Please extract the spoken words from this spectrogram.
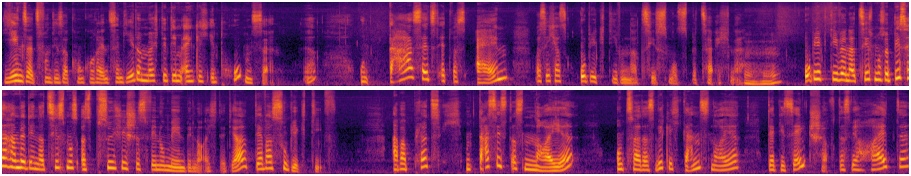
jenseits von dieser Konkurrenz sein. Jeder möchte dem eigentlich enthoben sein. Ja? Und da setzt etwas ein, was ich als objektiven Narzissmus bezeichne. Mhm. Objektiver Narzissmus, weil bisher haben wir den Narzissmus als psychisches Phänomen beleuchtet. Ja? Der war subjektiv. Aber plötzlich, und das ist das Neue, und zwar das wirklich ganz Neue der Gesellschaft, dass wir heute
